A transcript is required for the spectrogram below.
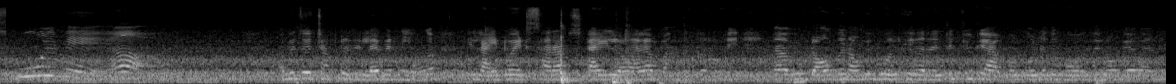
स्कूल में। हाँ। अभी तो चैप्टर इलेवन नहीं होगा। ये लाइट वाइट सारा स्टाइल वाला बंद करूँगी। मैं अभी ब्लॉग बनाऊँगी बोल के कर रही थी, क्योंकि आपको बोले तो बहुत दिन हो गया मैंने।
